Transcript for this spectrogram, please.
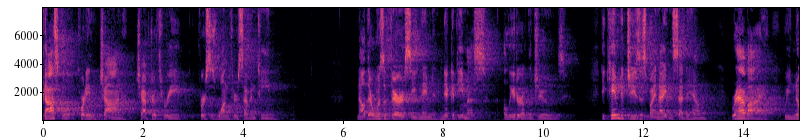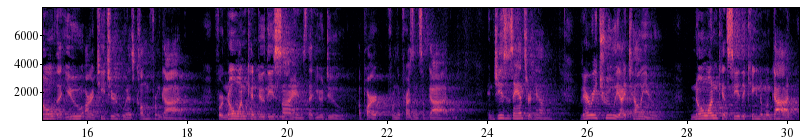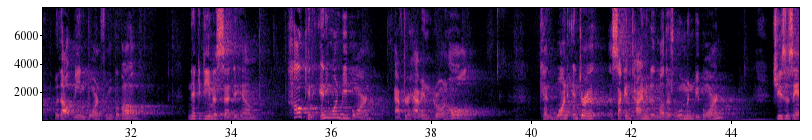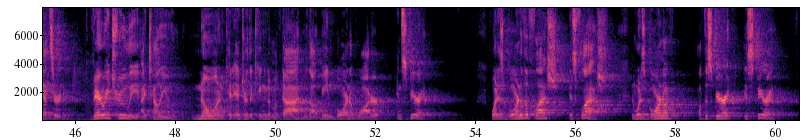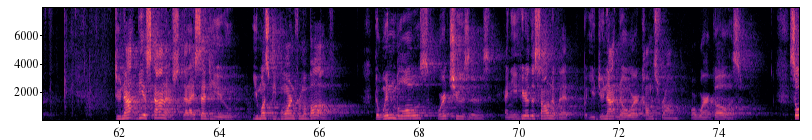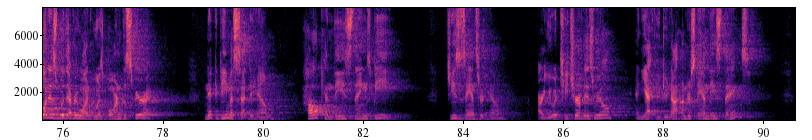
Gospel according to John, chapter 3, verses 1 through 17. Now there was a Pharisee named Nicodemus, a leader of the Jews. He came to Jesus by night and said to him, Rabbi, we know that you are a teacher who has come from God, for no one can do these signs that you do apart from the presence of God. And Jesus answered him, Very truly I tell you, no one can see the kingdom of God without being born from above. Nicodemus said to him, How can anyone be born after having grown old? Can one enter a second time into the mother's womb and be born? Jesus answered, Very truly, I tell you, no one can enter the kingdom of God without being born of water and spirit. What is born of the flesh is flesh and what is born of, of the Spirit is spirit. Do not be astonished that I said to you, You must be born from above. The wind blows where it chooses, and you hear the sound of it, but you do not know where it comes from or where it goes. So it is with everyone who is born of the Spirit. Nicodemus said to him, How can these things be? Jesus answered him, Are you a teacher of Israel, and yet you do not understand these things?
